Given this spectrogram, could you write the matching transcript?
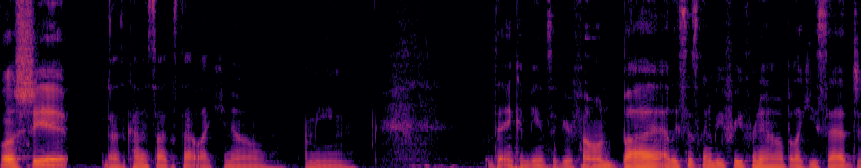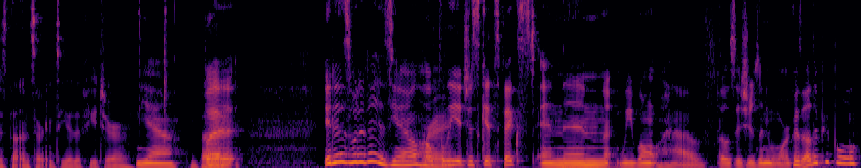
Well, shit. That kind of sucks that, like, you know, I mean, the inconvenience of your phone, but at least it's going to be free for now. But like you said, just the uncertainty of the future. Yeah. But, but it is what it is, you know? Hopefully right. it just gets fixed and then we won't have those issues anymore. Because other people,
